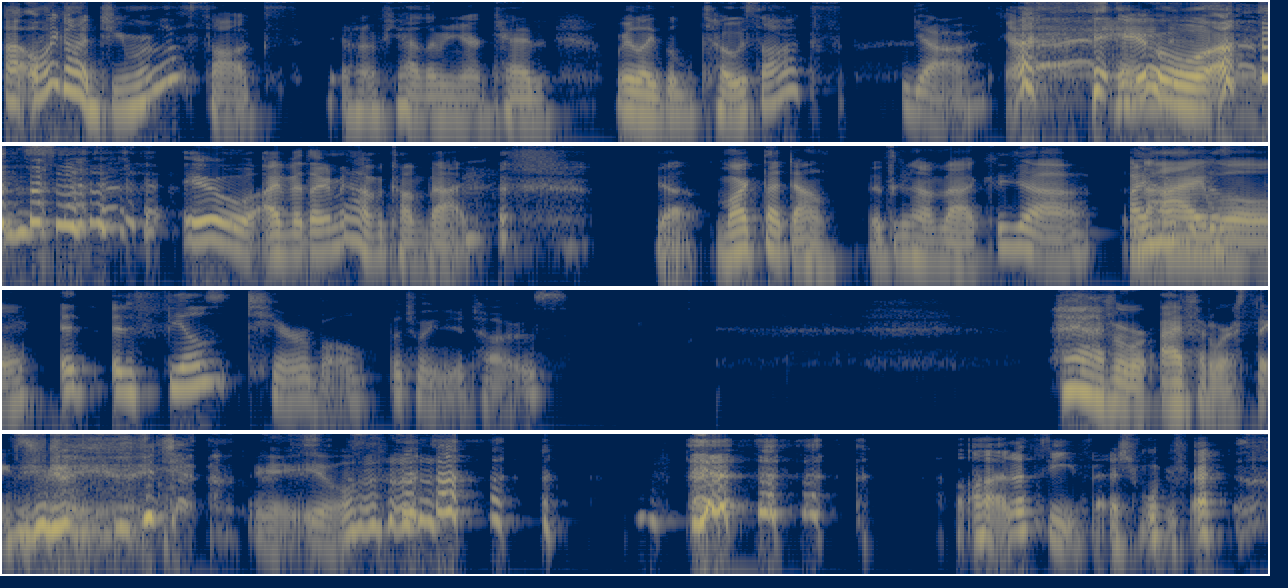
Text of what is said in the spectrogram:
Uh, oh my god, do you remember those socks? I don't know if you had them when you were a kid. We were like little toe socks. yeah. Ew. Ew. I bet they're gonna have a comeback. Yeah, mark that down. It's gonna come back. Yeah. And hope I, it will. It it feels terrible between your toes. I've, I've had worse things. Okay, ew. a lot of feet fetish boyfriends.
